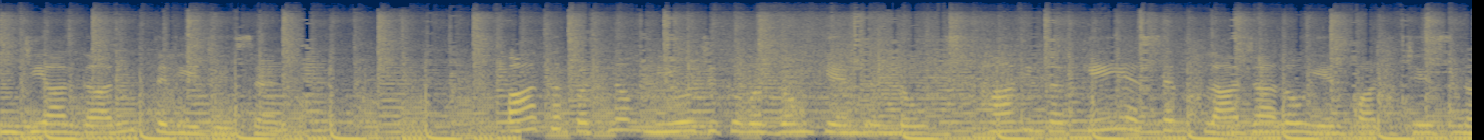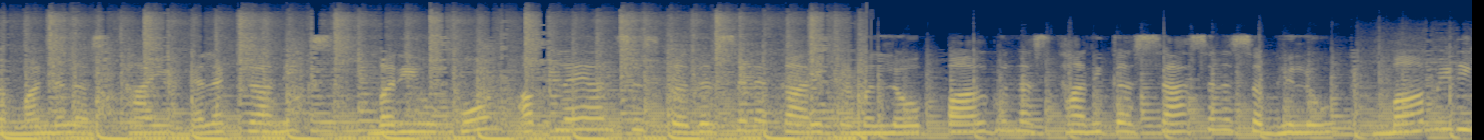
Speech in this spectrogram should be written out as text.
ఎన్జీఆర్ గారు తెలియజేశారు. పాతపట్నం నియోజకవర్గం కేంద్రంలో స్థానిక కేఎస్ఎం ప్లాజాలో ఏర్పాటు చేసిన మండల స్థాయి ఎలక్ట్రానిక్స్ మరియు హోమ్ అప్లయన్సెస్ ప్రదర్శన కార్యక్రమంలో పాల్గొన్న స్థానిక శాసనసభ్యులు మామిడి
